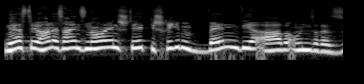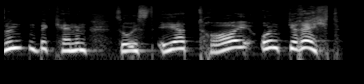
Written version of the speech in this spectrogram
In 1. Johannes 1.9 steht geschrieben, wenn wir aber unsere Sünden bekennen, so ist er treu und gerecht,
